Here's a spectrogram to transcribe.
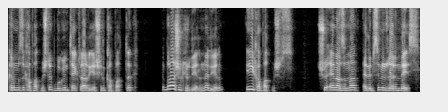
kırmızı kapatmıştık. Bugün tekrar yeşil kapattık. E buna şükür diyelim. Ne diyelim? İyi kapatmışız. Şu en azından elipsin üzerindeyiz.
